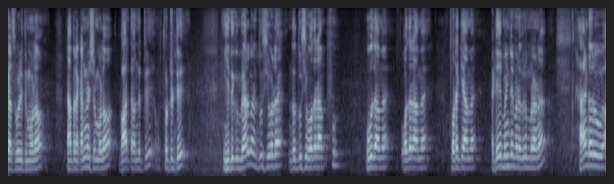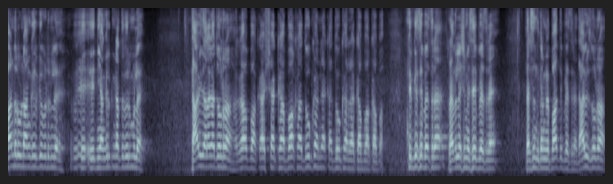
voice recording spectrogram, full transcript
கால்ஸ் ஊழியத்து மூலம் நான் அப்புறம் கன்வென்ஷன் மூலம் வார்த்தை வந்துட்டு தொட்டுட்டு இதுக்கு பிறகு அந்த தூசியோட இந்த தூசி உதறாம ஊதாமல் உதறாமல் உதறாம அப்படியே மெயின்டைன் பண்ண விரும்புகிறேன்னா ஆண்டவர் ஆண்டவர் நான் அங்கே இருக்க விடல நீ அங்கே இருக்க நடத்த விரும்பல. தாவித அழகா சொல்கிறான் அகாபா காஷா காபா பாக்கா தூக்கா நக்கா தூக்கா ரக்கா பா. காபா திருக்கசே பேசுகிறேன் ரெவலேஷன் மெசேஜ் பேசுகிறேன் தரிசன கண்களை பார்த்து பேசுகிறேன் தாவி சொல்கிறான்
